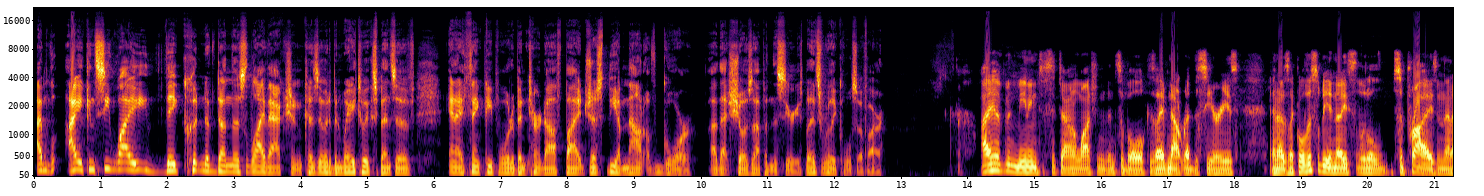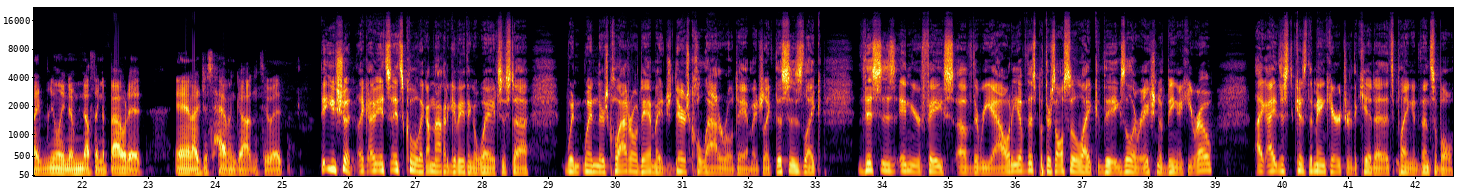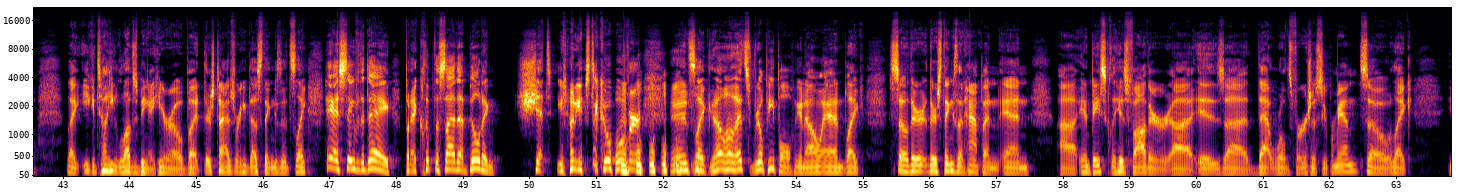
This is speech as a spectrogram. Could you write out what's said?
I'm, I can see why they couldn't have done this live action because it would have been way too expensive, and I think people would have been turned off by just the amount of gore uh, that shows up in the series. But it's really cool so far. I have been meaning to sit down and watch Invincible because I have not read the series, and I was like, well, this will be a nice little surprise in that I really know nothing about it, and I just haven't gotten to it. You should like I mean, it's it's cool like i'm not going to give anything away it's just uh when when there's collateral damage there's collateral damage like this is like this is in your face of the reality of this but there's also like the exhilaration of being a hero I, I just because the main character, the kid uh, that's playing Invincible, like you can tell he loves being a hero, but there's times where he does things. It's like, hey, I saved the day, but I clipped the side of that building. Shit, you know, he has to go over, and it's like, oh, that's real people, you know, and like, so there, there's things that happen, and uh, and basically his father uh, is uh, that world's version of Superman. So like,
